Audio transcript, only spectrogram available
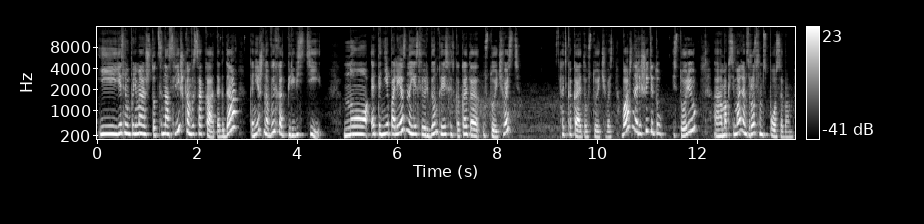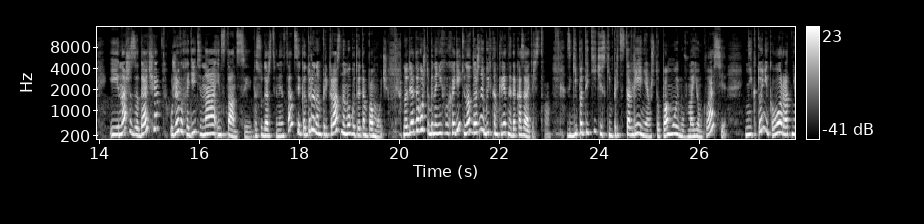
И если мы понимаем, что цена слишком высока, тогда, конечно, выход перевести но это не полезно, если у ребенка есть хоть какая-то устойчивость, хоть какая-то устойчивость. Важно решить эту историю э, максимально взрослым способом. И наша задача уже выходить на инстанции, государственные инстанции, которые нам прекрасно могут в этом помочь. Но для того, чтобы на них выходить, у нас должны быть конкретные доказательства. С гипотетическим представлением, что, по-моему, в моем классе никто никого рад не,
